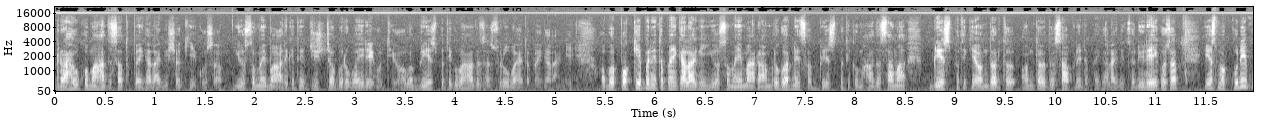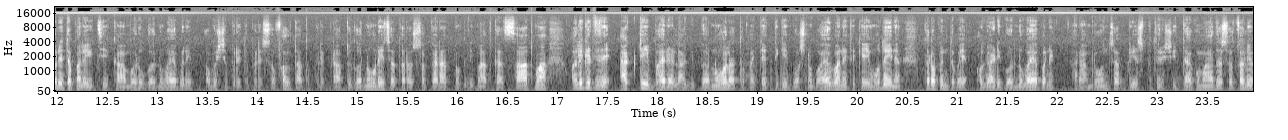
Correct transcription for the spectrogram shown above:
राहुको महादशा तपाईँका लागि सकिएको छ। यो समयमा अलिकति डिस्टर्बहरू भइरहेको थियो। अब बृहस्पतिको महादशा सुरु भयो तपाईँका लागि। अब पक्कै पनि तपाईँका लागि यो समयमा राम्रो गर्नेछ। बृहस्पतिको महादशामा बृहस्पतिकै अन्तर अन्तर्दशा पनि तपाईँका लागि चलिरहेको छ। यसमा कुनै पनि तपाईँले चाहिँ कामहरू गर्नुभयो भने अवश्य पनि तपाईँले सफलता तपाईँले प्राप्त गर्नुहुनेछ। तर सकारात्मक दिमागका साथमा अलिकति चाहिँ एक्टिभ भएर लागि गर्नुहोला। तपाईँ त्यत्तिकै बस्नुभयो भने त केही हुँदैन। तर पनि तपाईँ अगाडि बढ्नुभयो भने राम्रो हुन्छ। बृहस्पति र सिद्धाको महादशा चल्यो।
